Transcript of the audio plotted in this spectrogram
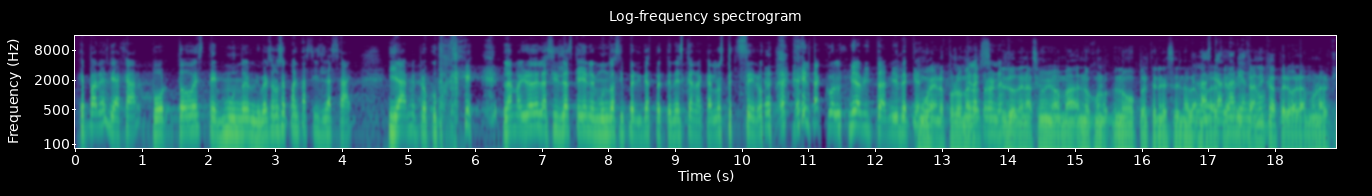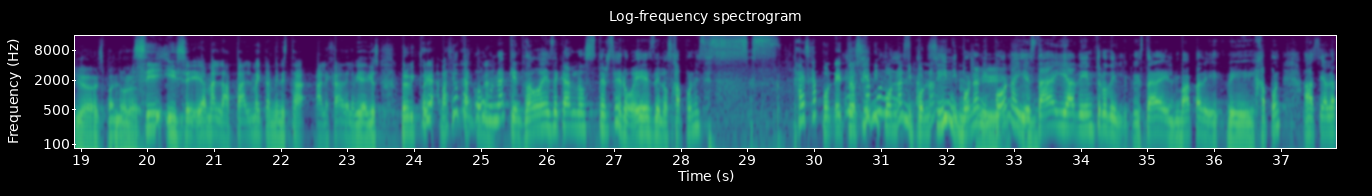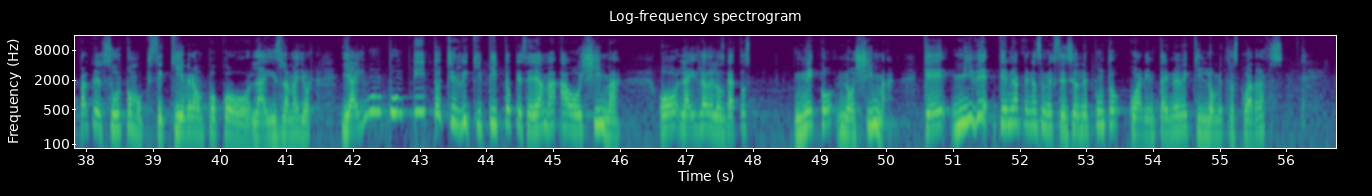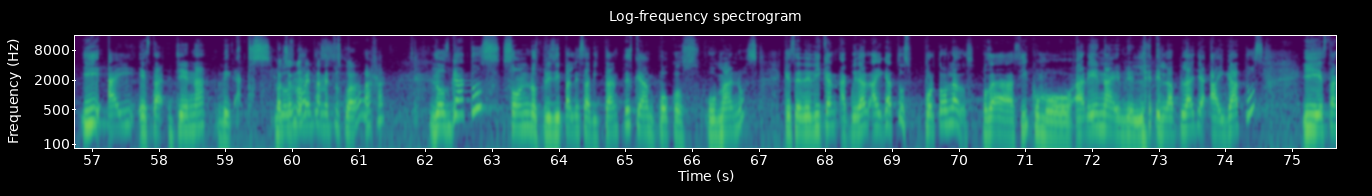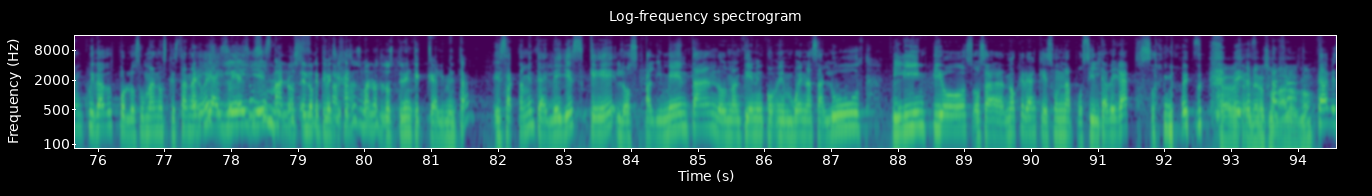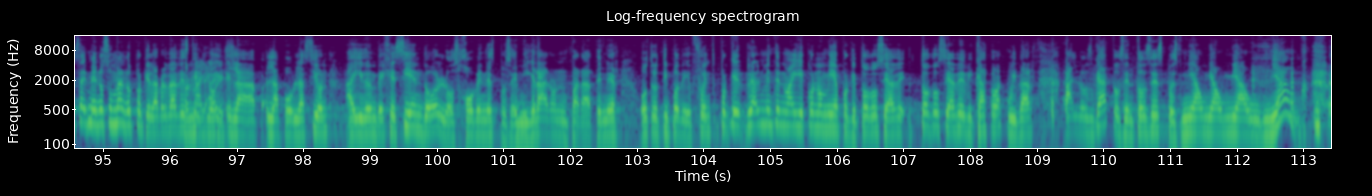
Qué padre es viajar por todo este mundo y el universo. No sé cuántas islas hay. Y ya me preocupa que la mayoría de las islas que hay en el mundo así perdidas pertenezcan a Carlos III en la colonia británica. de Bueno, por lo de menos corona. donde nació mi mamá no, cono- no pertenecen a la Las monarquía Canarias, ¿no? británica, pero a la monarquía española. Sí, y se llama La Palma y también está alejada de la vida de Dios. Pero Victoria, ¿vas a Yo tengo una? una que no es de Carlos III, es de los japoneses. Ah, es Japón, eh, pero Es sí es nipona, nipona. Sí, nipona, Sí, nipona, y sí. está ahí adentro del, está el mapa de, de Japón. Hacia la parte del sur como que se quiebra un poco la isla mayor y hay un puntito chirriquitito que se llama Aoshima o la isla de los gatos Neko Noshima que mide, tiene apenas una extensión de punto 49 kilómetros cuadrados. Y ahí está llena de gatos. ¿Cuántos Los son 90 gatos- metros cuadrados? Ajá. Los gatos son los principales habitantes, quedan pocos humanos que se dedican a cuidar. Hay gatos por todos lados, o sea, así como arena en, el- en la playa, hay gatos y están cuidados por los humanos que están Pero ahí. esos, hay leyes. esos humanos, los- es lo que te iba a decir, Ajá. esos humanos los tienen que, que alimentar. Exactamente, hay leyes que los alimentan, los mantienen en buena salud, limpios, o sea, no crean que es una posilga de gatos. ¿no? Es- Cada vez hay es- menos humanos, ¿no? Cada vez hay menos humanos porque la verdad es Son que la, la población ha ido envejeciendo, los jóvenes pues emigraron para tener otro tipo de fuente, porque realmente no hay economía porque todo se ha de- todo se ha dedicado a cuidar a los gatos, entonces pues miau miau miau miau.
